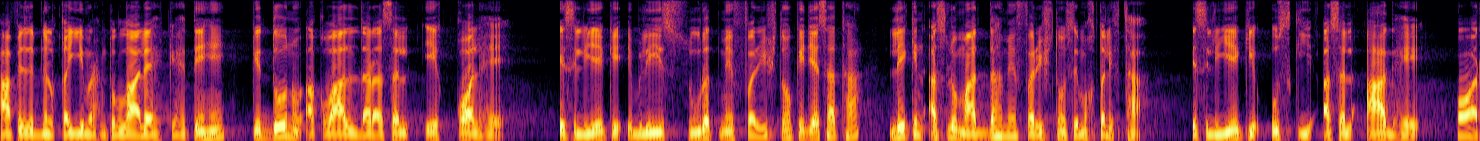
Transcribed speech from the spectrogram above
حافظ ابن القیم رحمۃ اللہ علیہ کہتے ہیں کہ دونوں اقوال دراصل ایک قول ہے، اس لیے کہ ابلیس صورت میں فرشتوں کے جیسا تھا، لیکن اصل و مادہ میں فرشتوں سے مختلف تھا۔ اس لیے کہ اس کی اصل آگ ہے اور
